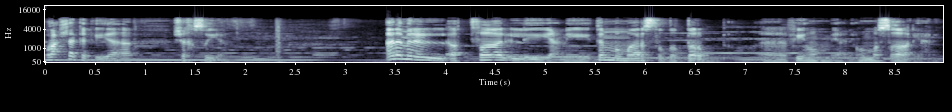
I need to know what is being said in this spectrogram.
وراح أشاركك إياها شخصيا أنا من الأطفال اللي يعني تم ممارسة الضرب آه، فيهم يعني هم صغار يعني.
